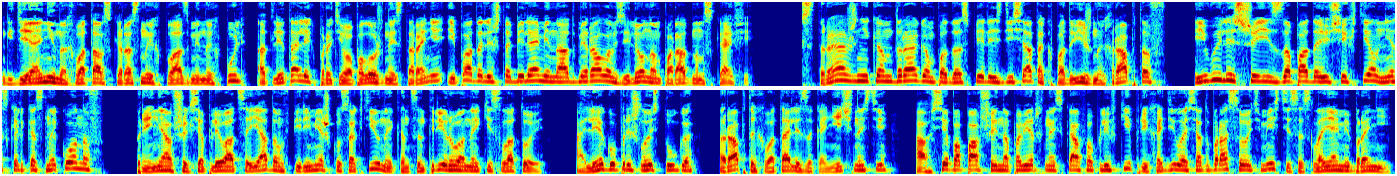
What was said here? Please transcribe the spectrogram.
где они, нахватав скоростных плазменных пуль, отлетали к противоположной стороне и падали штабелями на адмирала в зеленом парадном скафе. К стражникам-драгам подоспели с десяток подвижных раптов и вылезшие из западающих тел несколько снеконов, принявшихся плеваться ядом вперемешку с активной концентрированной кислотой. Олегу пришлось туго, рапты хватали за конечности, а все попавшие на поверхность скафа плевки приходилось отбрасывать вместе со слоями брони.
